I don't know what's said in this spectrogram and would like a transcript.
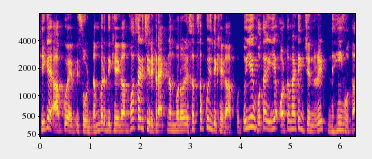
ठीक है? आपको एपिसोड नंबर दिखेगा, बहुत सारी चीज़ें ट्रैक नंबर और ये सब सब कुछ दिखेगा आपको। तो ये होता है ये ऑटोमेटिक जनरेट नहीं होता।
